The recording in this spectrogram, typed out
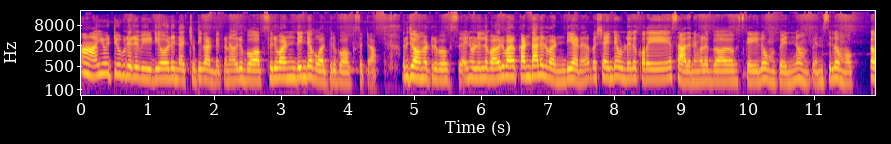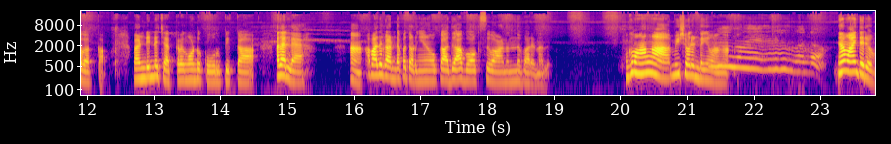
ആ യൂട്യൂബിലൊരു വീഡിയോയിൽ എന്റെ അച്ചുട്ടി കണ്ടിരിക്കണ ഒരു ബോക്സ് ഒരു വണ്ടിന്റെ പോലത്തെ ഒരു ബോക്സ് ഇട്ടാ. ഒരു ജോമെട്രി ബോക്സ് അതിനുള്ളിൽ ഒരു കണ്ടാലൊരു വണ്ടിയാണ്. പക്ഷെ അതിന്റെ ഉള്ളിൽ കുറേ സാധനങ്ങൾ സ്കെയിലും പെന്നും പെൻസിലും ഒക്കെ വെക്കാം. വണ്ടിന്റെ ചക്രം കൊണ്ട് കൂർപ്പിക്കുക അതല്ലേ? ആ അപ്പോൾ അത് കണ്ടപ്പോൾ തുടങ്ങി. നോക്കുക അത് ആ ബോക്സ് വേണമെന്ന് പറയണത്. നമുക്ക് വാങ്ങാം. മീഷോയിലുണ്ടെങ്കിൽ വാങ്ങാം. ഞാൻ വാങ്ങിത്തരും.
